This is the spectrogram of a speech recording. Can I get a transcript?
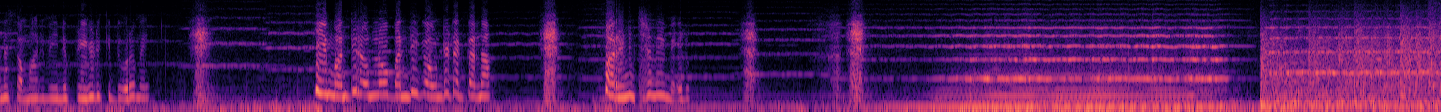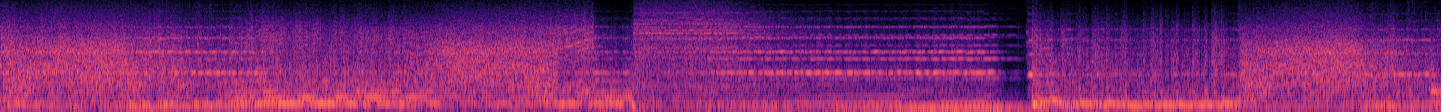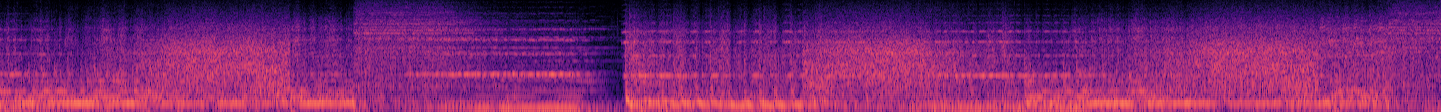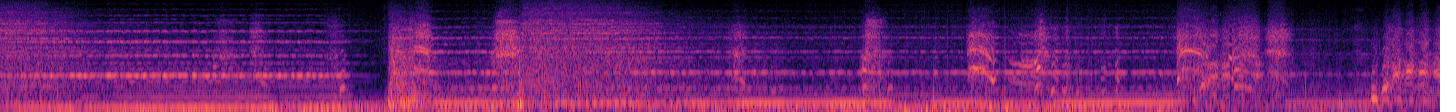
ప్రాణ సమానమైన ప్రియుడికి దూరమై ఈ మందిరంలో బందీగా ఉండటం కన్నా మరణించడమే మేలు. Ha ha ha!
